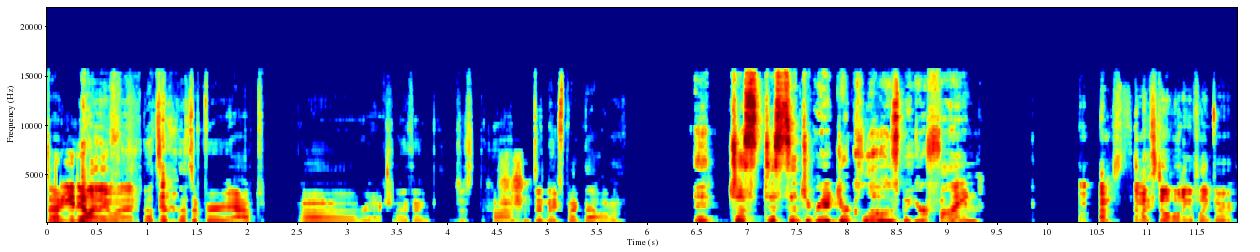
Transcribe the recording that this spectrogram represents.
So what are you doing? Anyway, That's a that's a very apt uh, reaction. I think. Just huh? Didn't expect that one. it just disintegrated your clothes, but you're fine. I'm, I'm. Am I still holding a flamethrower?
